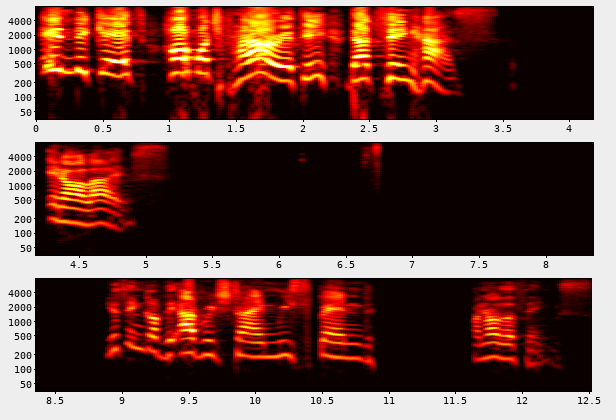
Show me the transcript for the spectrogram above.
indicates how much priority that thing has in our lives. You think of the average time we spend on other things,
